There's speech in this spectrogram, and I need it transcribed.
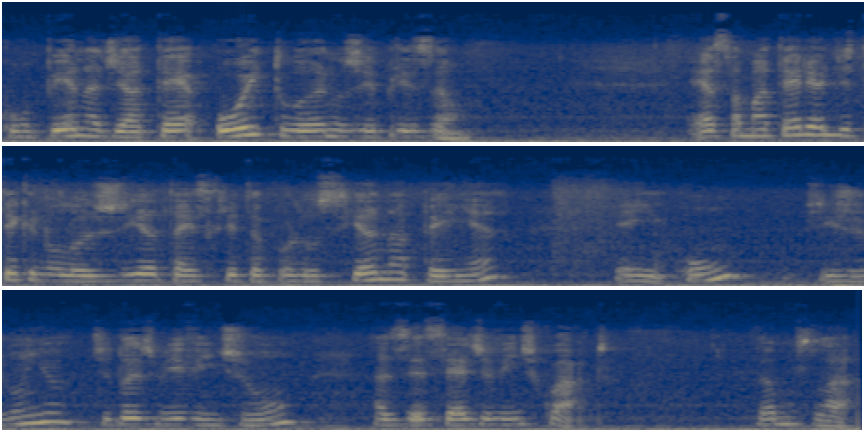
com pena de até oito anos de prisão. Essa matéria de tecnologia está escrita por Luciana Penha em 1 de junho de 2021, às 17h24. Vamos lá.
